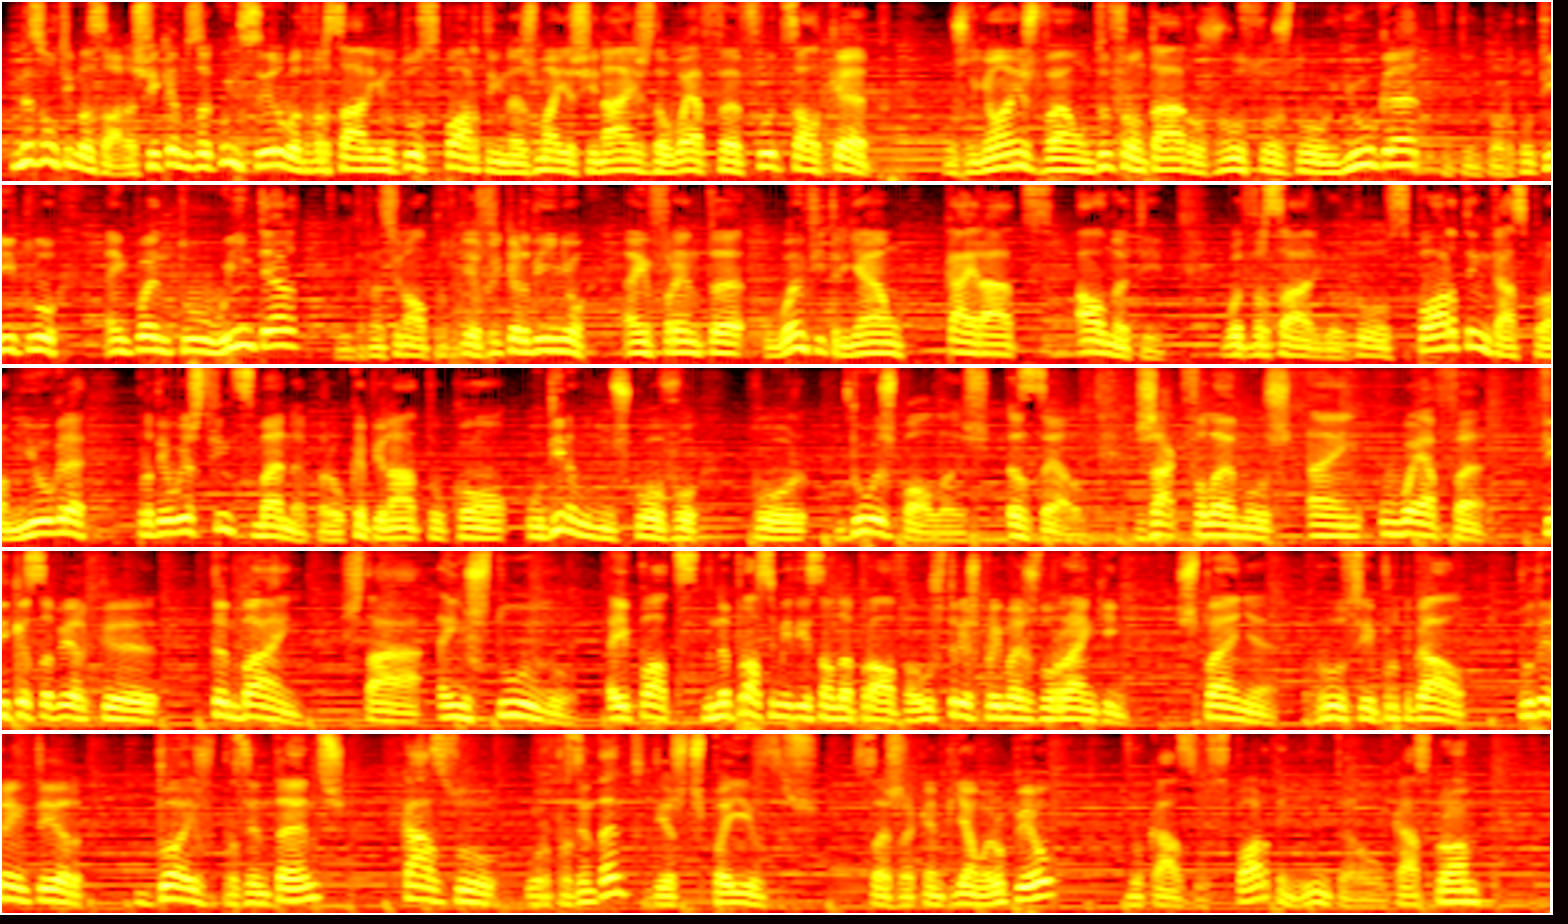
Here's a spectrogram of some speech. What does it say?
Nas últimas horas ficamos a conhecer o adversário do Sporting nas meias finais da UEFA Futsal Cup. Os Leões vão defrontar os russos do Yugra, detentor do título, enquanto o Inter, o internacional português Ricardinho, enfrenta o anfitrião Kairat Almaty. O adversário do Sporting, Gazprom Yugra, perdeu este fim de semana para o campeonato com o Dinamo de Moscovo por duas bolas a zero. Já que falamos em UEFA, fica a saber que também está em estudo a hipótese de, na próxima edição da prova, os três primeiros do ranking, Espanha, Rússia e Portugal, poderem ter dois representantes, caso o representante destes países seja campeão europeu, no caso Sporting, Inter ou Gazprom,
